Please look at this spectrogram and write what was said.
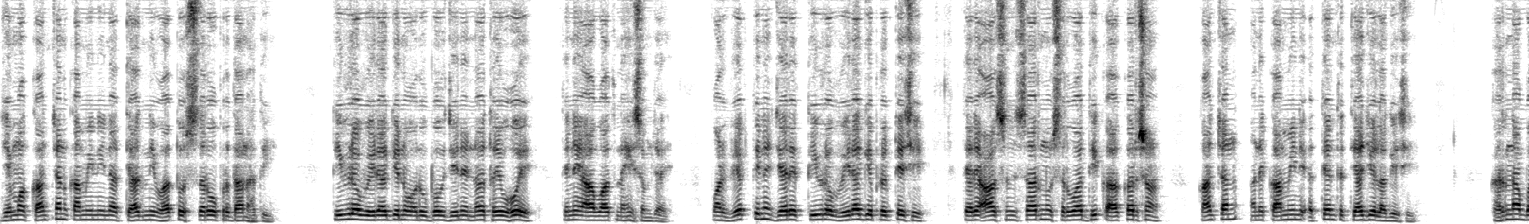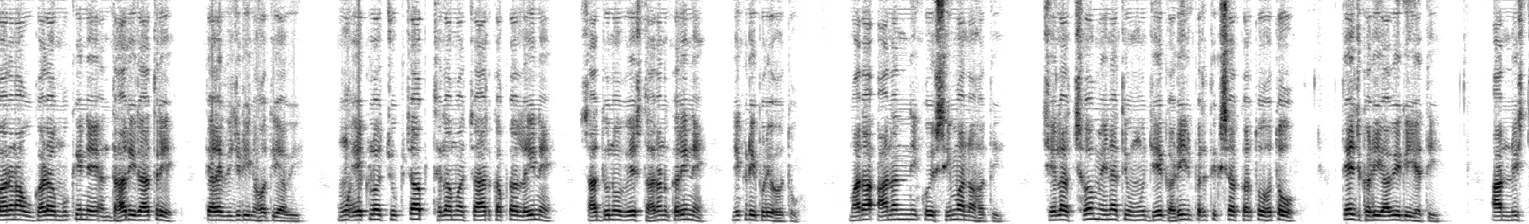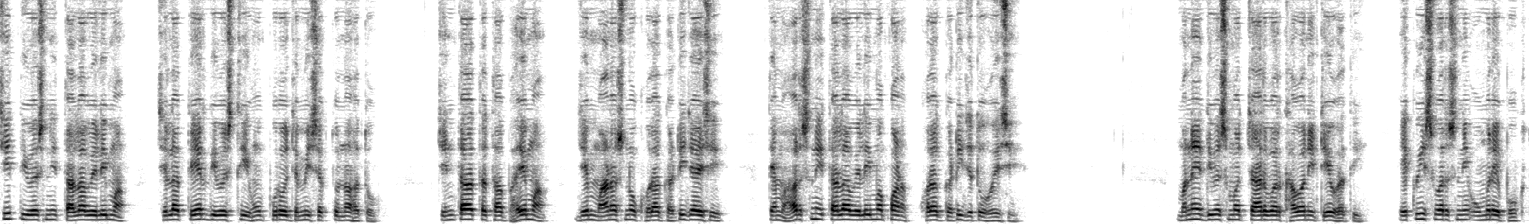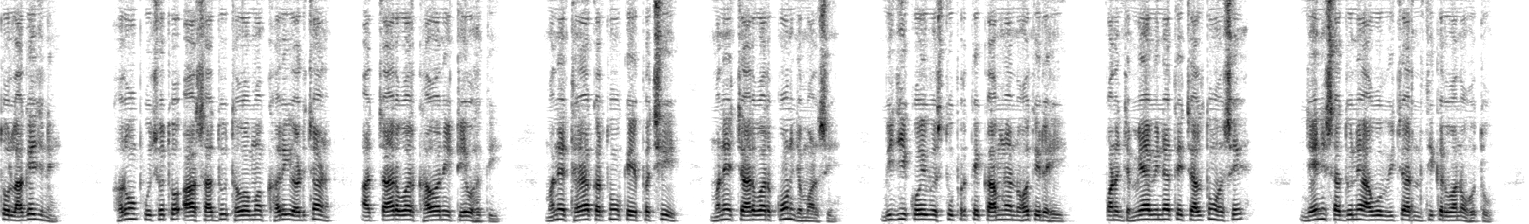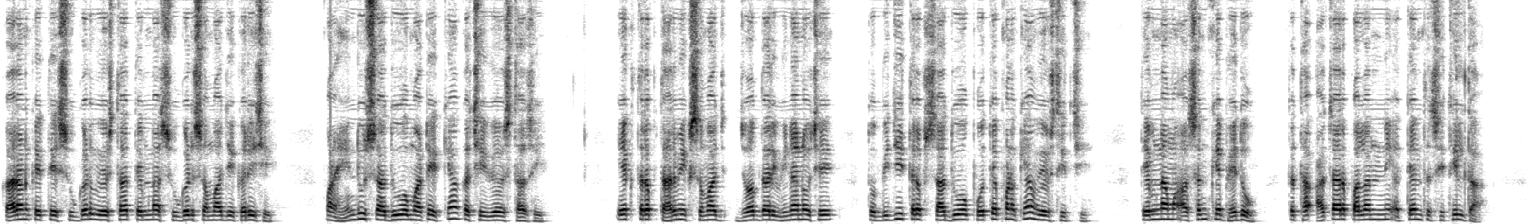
જેમાં કાંચન કામિનીના ત્યાગની વાતો સર્વપ્રધાન હતી. તીવ્ર વૈરાગ્યનો અનુભવ જેને ન થયો હોય તેને આ વાત નહીં સમજાય. પણ વ્યક્તિને જ્યારે તીવ્ર વૈરાગ્ય પ્રગટે છે, ત્યારે આ સંસારનું સર્વાધિક આકર્ષણ કાંચન અને કામીને અત્યંત ત્યાજ્ય લાગે છે. ઘરના બારણા ઉઘાડા મૂકીને અંધારી રાત્રે ત્યારે વીજળી નહોતી આવી. હું એકલો ચૂપચાપ થેલામાં ચાર કપડાં લઈને સાધુનો વેશ ધારણ કરીને નીકળી પડ્યો હતો. મારા આનંદની કોઈ સીમા ન હતી. છેલ્લા છ મહિનાથી હું જે ઘડીની પ્રતીક્ષા કરતો હતો તે જ ઘડી આવી ગઈ હતી. આ નિશ્ચિત દિવસની તાલાવેલીમાં છેલ્લા તેર દિવસથી હું પૂરો જમી શકતો ન હતો. ચિંતા તથા ભયમાં જેમ માણસનો ખોરાક ઘટી જાય છે, તેમ હર્ષની તાલાવેલીમાં પણ ખોરાક ઘટી જતો હોય છે. મને દિવસમાં ચાર વાર ખાવાની ટેવ હતી. એકવીસ વર્ષની ઉંમરે ભૂખ તો લાગે જ ને? ખરું પૂછો તો આ સાધુ થવામાં ખરી અડચણ આ ચાર વાર ખાવાની ટેવ હતી. મને થયા કરતું કે પછી મને ચાર વાર કોણ જમાડશે? બીજી કોઈ વસ્તુ પ્રત્યે કામના નહોતી રહી, પણ જમ્યા વિના તે ચાલતું હશે? જૈન સાધુને આવો વિચાર નથી કરવાનો હોતો, કારણ કે તે સુઘડ વ્યવસ્થા તેમના સુઘડ સમાજે કરી છે, પણ હિન્દુ સાધુઓ માટે ક્યાં કચ્છી વ્યવસ્થા છે? એક તરફ ધાર્મિક સમાજ જવાબદારી વિનાનો છે, તો બીજી તરફ સાધુઓ પોતે પણ ક્યાં વ્યવસ્થિત છે? તેમનામાં અસંખ્ય ભેદો તથા આચાર પાલનની અત્યંત શિથિલતા.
